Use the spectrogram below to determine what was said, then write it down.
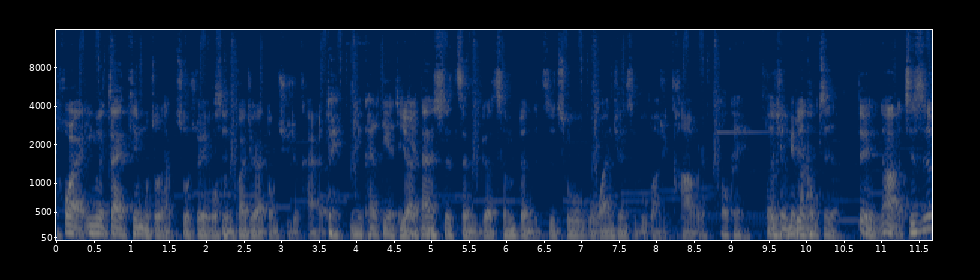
后来因为在天母做的还不错，所以我很快就在东区就开了。对，你开了第二间店，但是整个成本的支出我完全是无法去 cover。OK，完全没办法控制。对，那其实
